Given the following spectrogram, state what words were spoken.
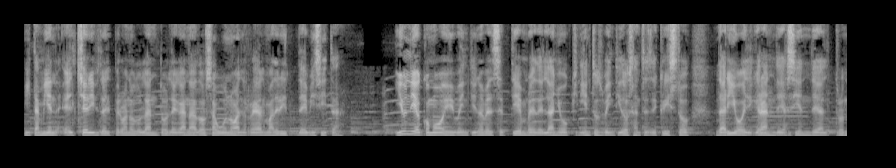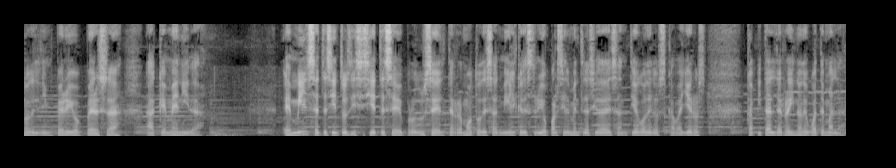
Y también el sheriff del peruano Dulanto le gana 2 a 1 al Real Madrid de visita. Y un día como hoy, 29 de septiembre del año 522 a.C., Darío el Grande asciende al trono del imperio persa Aqueménida. En 1717 se produce el terremoto de San Miguel que destruyó parcialmente la ciudad de Santiago de los Caballeros, capital del Reino de Guatemala.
